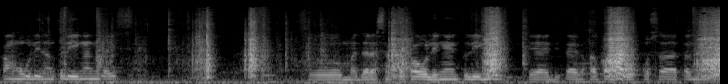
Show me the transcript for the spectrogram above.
panghuli ng tulingan guys. So madalas na kapahuli ngayon tulingan kaya hindi tayo nakapag-focus sa tangigi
